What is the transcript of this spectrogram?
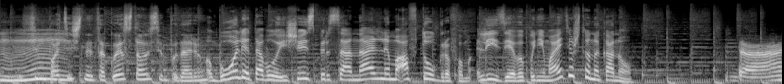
М. Симпатичный такой, я с удовольствием подарю. Более того, еще и с персональным автографом. Лидия, вы понимаете, что на кону? Да,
